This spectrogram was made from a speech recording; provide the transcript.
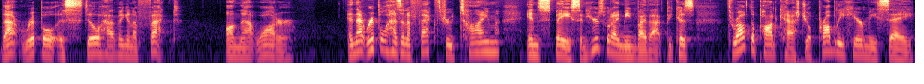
that ripple is still having an effect on that water. And that ripple has an effect through time and space. And here's what I mean by that because throughout the podcast, you'll probably hear me say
